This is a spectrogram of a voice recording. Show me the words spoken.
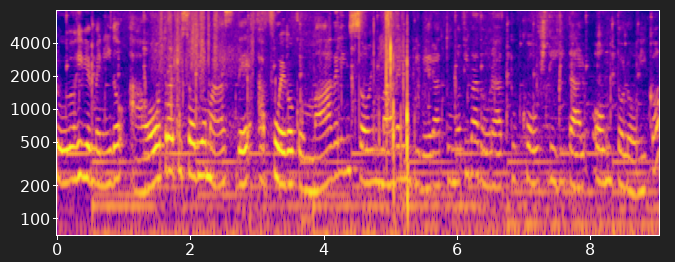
Saludos y bienvenido a otro episodio más de A Fuego con Madeline. Soy Madeline Rivera, tu motivadora, tu coach digital ontológico.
